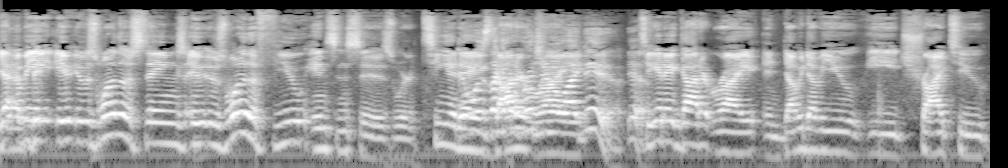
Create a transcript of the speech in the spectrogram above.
Yeah, I mean, they- it, it was one of those things. It, it was one of the few instances where TNA it was like got an it right. idea. Yeah. TNA got it right, and WWE tried to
